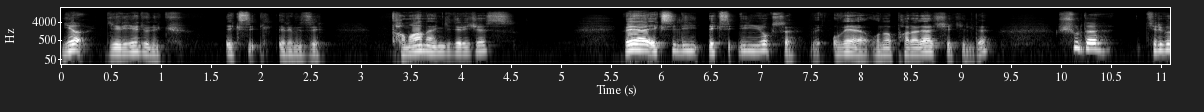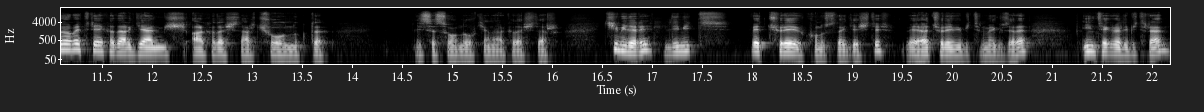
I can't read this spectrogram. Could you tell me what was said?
Ya geriye dönük eksikliklerimizi tamamen gidereceğiz veya eksikliğin, eksikliğin yoksa ve- veya ona paralel şekilde şurada trigonometriye kadar gelmiş arkadaşlar çoğunlukta lise sonunda okuyan arkadaşlar. Kimileri limit ve türev konusuna geçti veya türevi bitirmek üzere integrali bitiren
